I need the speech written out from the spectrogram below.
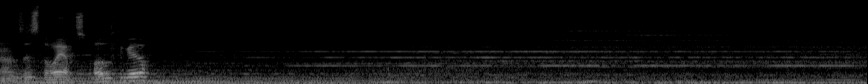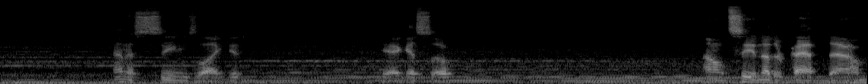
Know, is this the way I'm supposed to go? Kinda seems like it. Yeah, I guess so. I don't see another path down.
